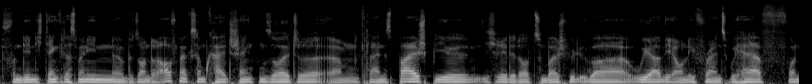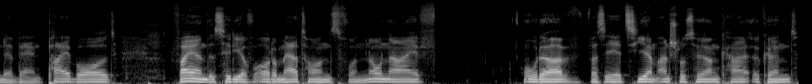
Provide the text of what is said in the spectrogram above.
von denen ich denke, dass man ihnen eine besondere Aufmerksamkeit schenken sollte. Ähm, ein kleines Beispiel, ich rede dort zum Beispiel über We Are the Only Friends We Have von der Band Piebald Fire in the City of Automatons von No Knife oder was ihr jetzt hier im Anschluss hören kann, könnt,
